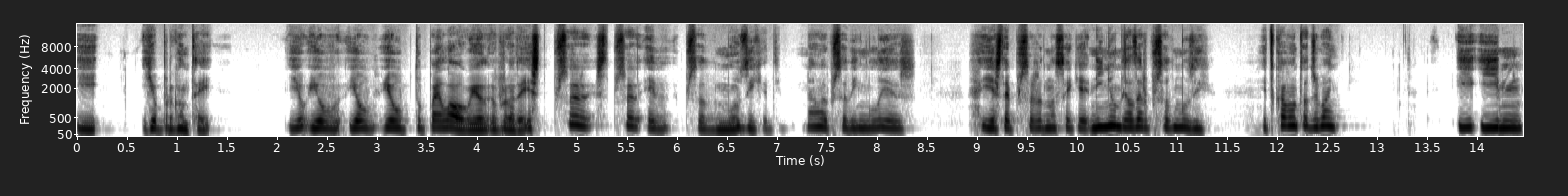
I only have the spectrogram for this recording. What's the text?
E, e eu perguntei: e eu, eu, eu, eu topei logo, eu, eu perguntei, este professor, este professor é professor de música? Tipo, não, é professor de inglês. E este é professor de não sei o quê. Nenhum deles era professor de música. E tocavam todos bem. E, e,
